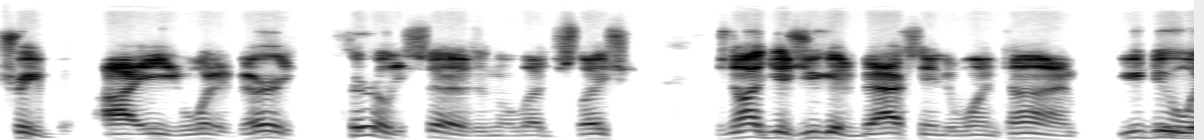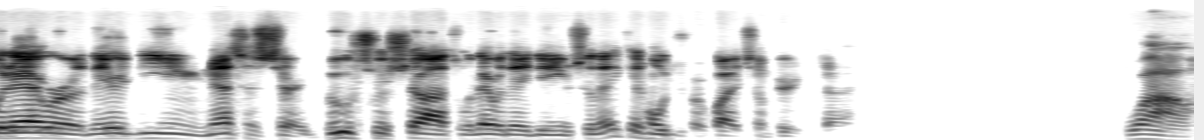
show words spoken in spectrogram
treatment i.e what it very clearly says in the legislation. It's not just you get vaccinated one time. You do mm-hmm. whatever they're deemed necessary booster shots whatever they deem so they can hold you for quite some period of time. Wow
